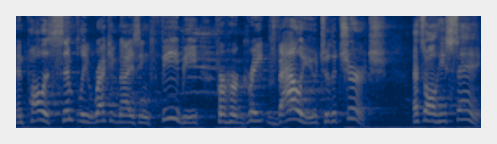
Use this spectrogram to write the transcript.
and Paul is simply recognizing Phoebe for her great value to the church. That's all he's saying.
